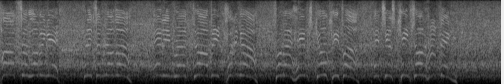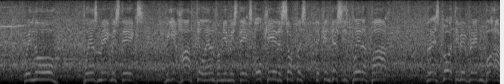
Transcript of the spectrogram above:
Hearts are loving it, but it's another Edinburgh Derby clanger from a Hibs goalkeeper. It just keeps on happening. We know players make mistakes, but you have to learn from your mistakes. OK, the surface, the conditions play their part, but it's got to be bread and butter.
